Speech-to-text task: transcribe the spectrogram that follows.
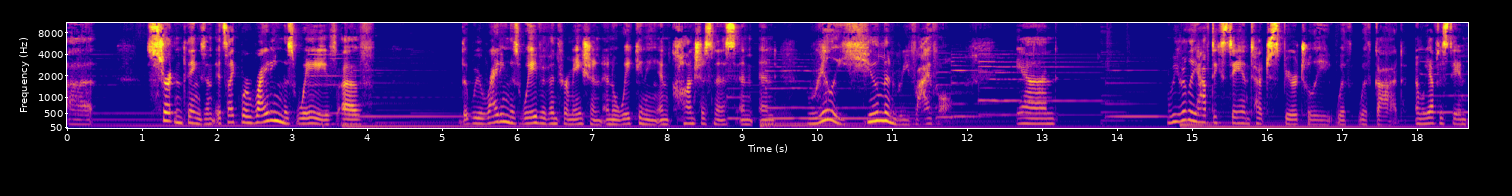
uh, certain things. And it's like we're riding this wave of that we're riding this wave of information and awakening and consciousness and, and really human revival. And we really have to stay in touch spiritually with, with God and we have to stay in,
